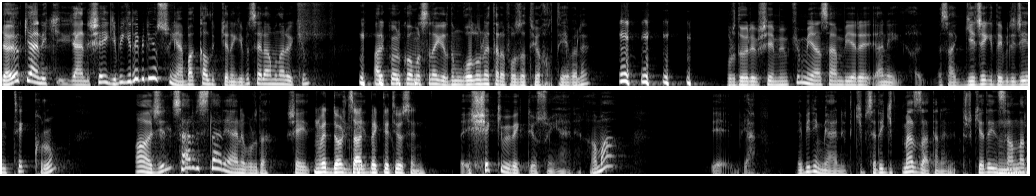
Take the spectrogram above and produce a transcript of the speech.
Ya yok yani yani şey gibi girebiliyorsun ya bakkal dükkanı gibi. Selamun aleyküm. Alkol komasına girdim. Kolu ne tarafa uzatıyor diye böyle. Burada öyle bir şey mümkün mü ya? Sen bir yere hani mesela gece gidebileceğin tek kurum acil servisler yani burada. Şey Ve 4 saat Bildiğin- bekletiyor seni. eşek gibi bekliyorsun yani. Ama e, ya ne bileyim yani kimse de gitmez zaten hani. Türkiye'de insanlar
